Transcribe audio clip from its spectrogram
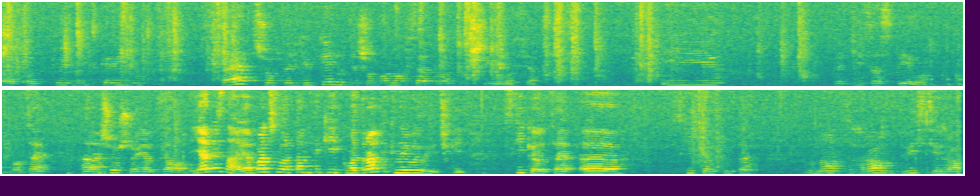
це відкрию, вперед, щоб тоді вкинути, щоб воно все протушилося. І тоді застило. Оце хорошо, що я взяла. Я не знаю, я бачила там такий квадратик невеличкий. Скільки оце? Е, скільки тут? У нас грам 200 грам.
